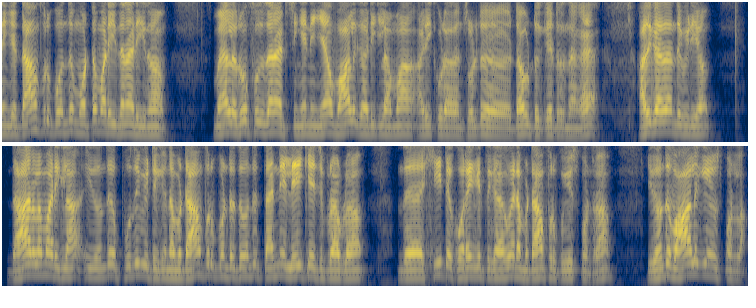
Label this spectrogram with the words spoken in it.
நீங்கள் டாம் ப்ரூப் வந்து மொட்டை மாடிக்கு தானே அடிக்கணும். மேலே ரூஃபுக்கு தானே அடிச்சிங்க. நீங்கள் ஏன் வாலுக்கு அடிக்கலாமா? அடிக்கக்கூடாதுன்னு சொல்லிட்டு டவுட்டு கேட்டிருந்தாங்க. அதுக்காக தான் இந்த வீடியோ தாராளமாக அடிக்கலாம். இது வந்து புது வீட்டுக்கு நம்ம டாம் பண்ணுறது வந்து தண்ணி லீக்கேஜ் ப்ராப்ளம் இந்த ஹீட்டை குறைக்கிறதுக்காகவே நம்ம டாம் யூஸ் பண்ணுறோம் இது வந்து வாலுக்கும் யூஸ் பண்ணலாம்.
